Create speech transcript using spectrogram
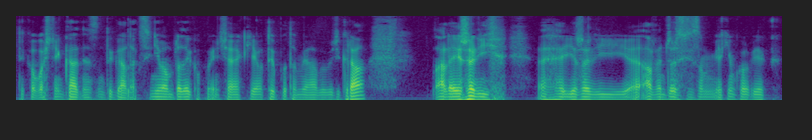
tylko właśnie Guardians of the Galaxy. Nie mam żadnego pojęcia, jakiego typu to miałaby być gra, ale jeżeli, jeżeli Avengersy są jakimkolwiek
